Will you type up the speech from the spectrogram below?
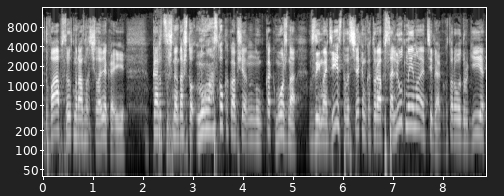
два абсолютно разных человека. И кажется что иногда, что ну а сколько вообще, ну как можно взаимодействовать с человеком, который абсолютно иной от тебя, у которого другие,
